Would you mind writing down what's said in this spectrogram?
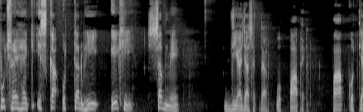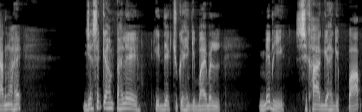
पूछ रहे हैं कि इसका उत्तर भी एक ही शब्द में दिया जा सकता। है वो पाप है। पाप को त्यागना है। जैसे कि हम पहले ही देख चुके हैं कि बाइबल में भी सिखाया गया है कि पाप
